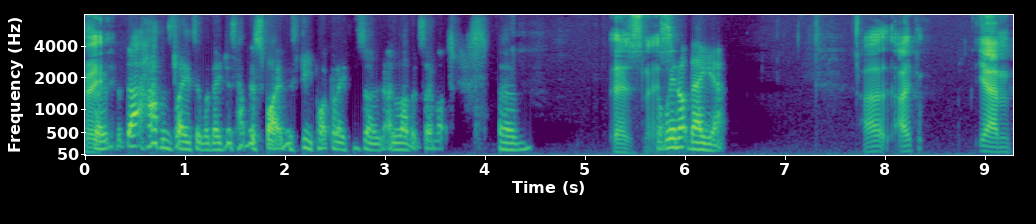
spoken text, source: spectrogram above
Right. So that happens later when they just have this fight in this depopulated zone. I love it so much. Um, that is nice. but we're not there yet. Uh, I, yeah, I'm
